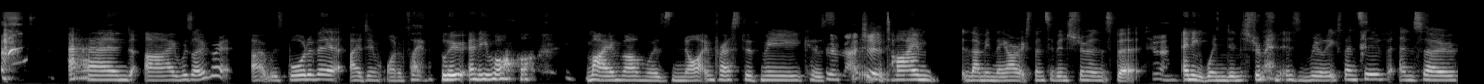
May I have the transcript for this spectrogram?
and I was over it. I was bored of it. I didn't want to play the flute anymore. My mum was not impressed with me because at the time, I mean, they are expensive instruments, but yeah. any wind instrument is really expensive. And so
